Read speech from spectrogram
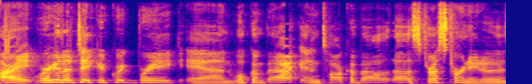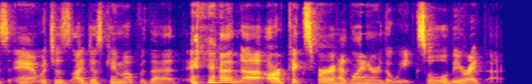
All right, we're going to take a quick break and we'll come back and talk about uh, stress tornadoes, and which is I just came up with that, and uh, our picks for headliner of the week. So we'll be right back.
